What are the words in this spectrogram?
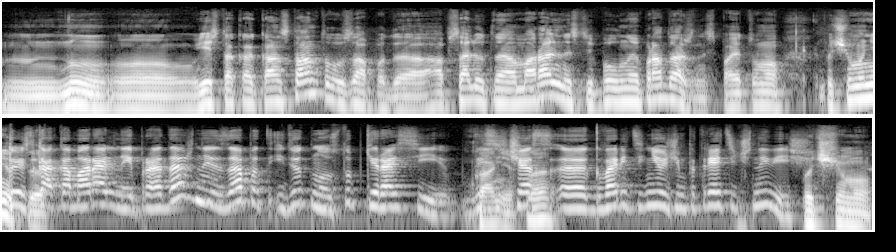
ну, э, есть такая константа у Запада, абсолютная аморальность и полная продажность. Поэтому почему нет? То есть, как аморальные и продажные, Запад идет на уступки России. Вы Конечно. сейчас э, говорите не очень патриотичные вещи. Почему?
